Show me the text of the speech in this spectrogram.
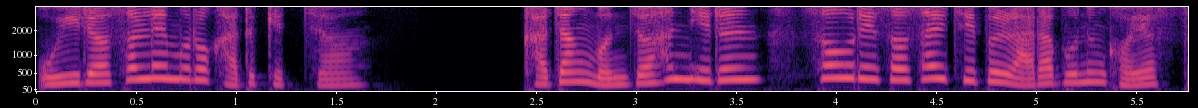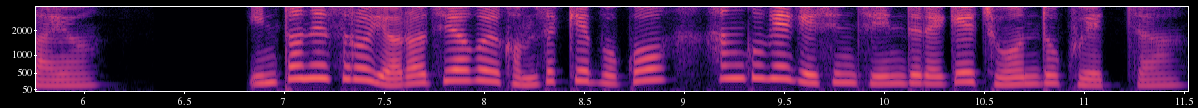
오히려 설렘으로 가득했죠. 가장 먼저 한 일은 서울에서 살 집을 알아보는 거였어요. 인터넷으로 여러 지역을 검색해보고 한국에 계신 지인들에게 조언도 구했죠.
